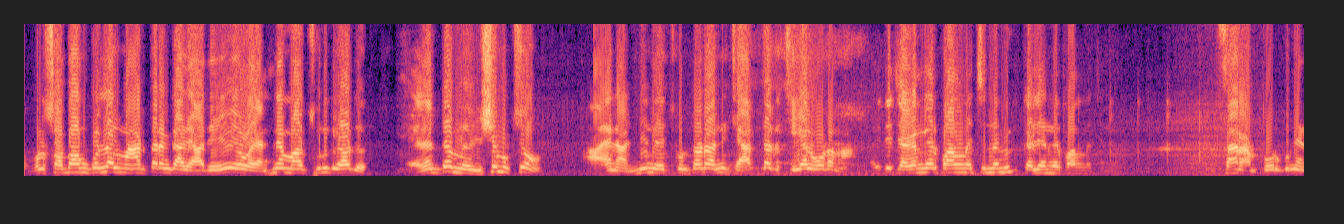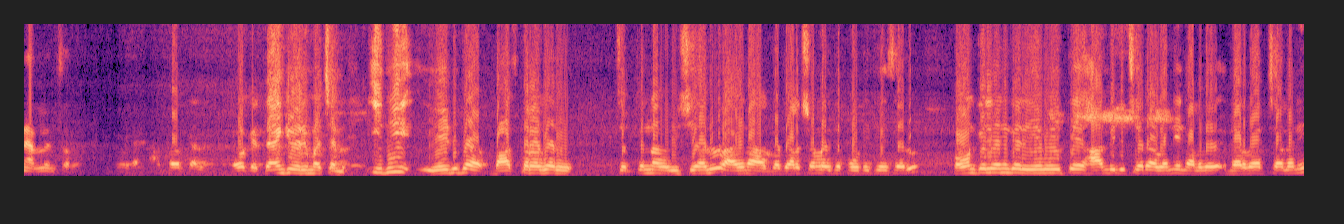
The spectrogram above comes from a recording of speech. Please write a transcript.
ఎవరి స్వభావం వాళ్ళు మాడతారు ఇంకా అది. వెంటనే మార్చుకునేది కాదు. ఏదంటే విషయం ముఖ్యం. ఆయన అన్ని నేర్చుకుంటాడు అన్ని చేస్తాడు చేయాలి కూడా అయితే జగన్ గారి పాలన నచ్చిందా మీకు? కళ్యాణ్ గారి పాలన నచ్చిందా? సార్ అంతవరకు నేను వెళ్ళలేను sir. Okay thank you very much అండి. ఇది ఏడిద భాస్కరరావు గారు చెప్తున్న విషయాలు. ఆయన గత ఎలక్షన్లో అయితే పోటీ చేశారు. పవన్ కళ్యాణ్ గారు ఏవైతే హామీలు ఇచ్చారో అవన్నీ నెరవే నెరవేర్చాలని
